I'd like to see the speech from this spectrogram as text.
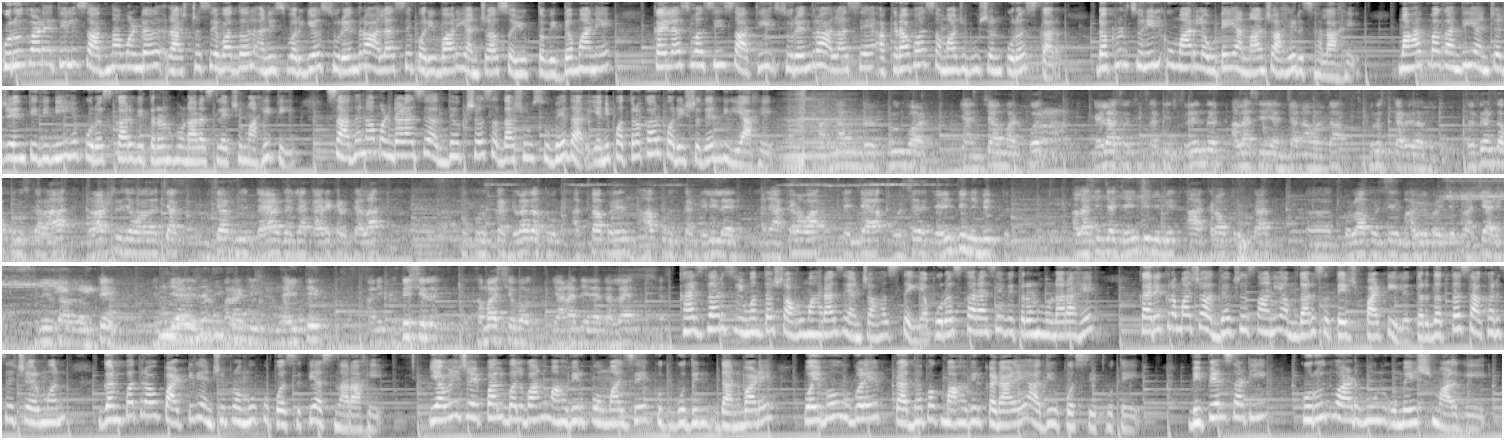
कुरुंदवाड येथील साधना मंडळ राष्ट्रसेवा दल आणि स्वर्गीय सुरेंद्र आलासे परिवार यांच्या संयुक्त विद्यमाने कैलासवासी साथी सुरेंद्र आलासे अकरावा समाजभूषण पुरस्कार डॉक्टर सुनील कुमार लवटे यांना जाहीर झाला आहे. महात्मा गांधी यांच्या जयंतीदिनी हे पुरस्कार वितरण होणार असल्याची माहिती साधना मंडळाचे अध्यक्ष सदाशिव सुभेदार यांनी पत्रकार परिषदेत दिली आहे. साधना मंडळ यांच्यामार्फत कैलासवासीसाठी सुरेंद्र आलासे यांच्या नावाचा पुरस्कार जातो. सदरचा पुरस्कार हा राष्ट्रसेवाच्या विचारने तयार झालेल्या कार्यकर्त्याला तो पुरस्कार दिला जातो. आत्तापर्यंत दहा पुरस्कार दिलेले आहेत आणि अकरावा त्यांच्या वर्ष जयंतीनिमित्त आलासेंच्या जयंतीनिमित्त हा अकरावा पुरस्कार कोल्हापूरचे महाविद्यालयाचे प्राचार्य सुनीलराव लवटे हिंदी आणि मराठी साहित्यिक आणि कृतिशील समाजसेवक यांना देण्यात आला आहे. खासदार श्रीमंत शाहू महाराज यांच्या हस्ते या पुरस्काराचे वितरण होणार आहे. कार्यक्रमाच्या अध्यक्षस्थानी आमदार सतेज पाटील तर दत्त साखरचे चेअरमन गणपतराव पाटील यांची प्रमुख उपस्थिती असणार आहे. यावेळी जयपाल बलवान महावीर पोमाजे कुतबुद्दीन दानवाडे वैभव उगळे प्राध्यापक महावीर कडाळे आदी उपस्थित होते. बीपीएनसाठी कुरुंदवाडहून उमेश माळगे.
